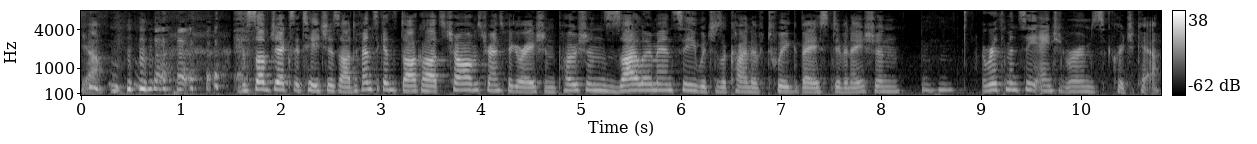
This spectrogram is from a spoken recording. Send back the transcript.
Yeah. the subjects it teaches are defense against dark arts, charms, transfiguration, potions, xylomancy, which is a kind of twig based divination, mm-hmm. arithmancy, ancient runes, creature care.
